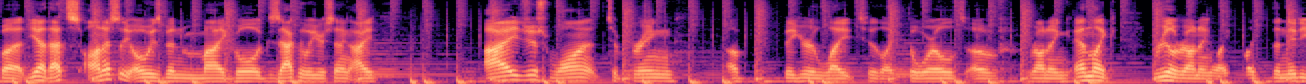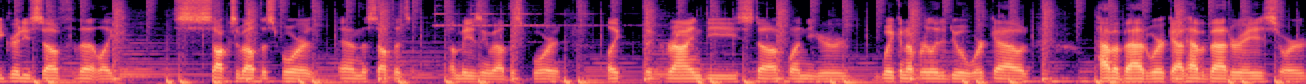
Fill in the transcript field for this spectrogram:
But yeah, that's honestly always been my goal. Exactly what you're saying. I I just want to bring a bigger light to like the world of running and like real running, like like the nitty gritty stuff that like sucks about the sport and the stuff that's amazing about the sport. Like the grindy stuff when you're waking up early to do a workout, have a bad workout, have a bad race, or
